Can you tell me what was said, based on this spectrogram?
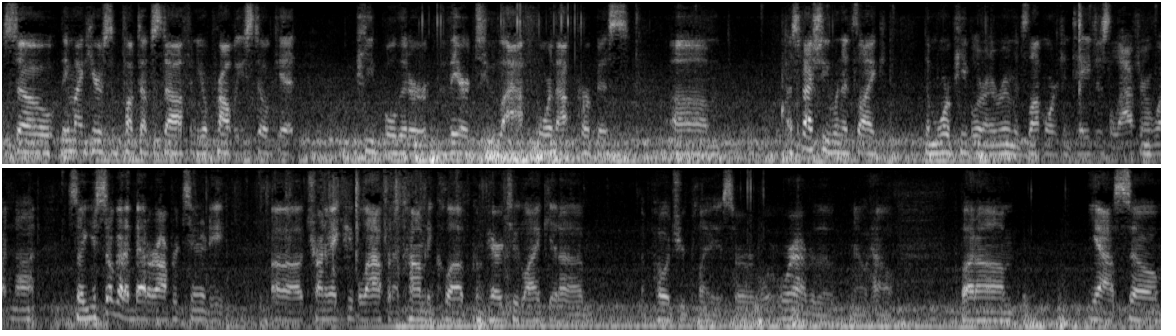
So they might hear some fucked up stuff, and you'll probably still get people that are there to laugh for that purpose. Um, especially when it's like the more people are in a room, it's a lot more contagious, the laughter and whatnot. So you still got a better opportunity uh, trying to make people laugh in a comedy club compared to like at a, a poetry place or wherever the you know hell. But um, yeah, so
